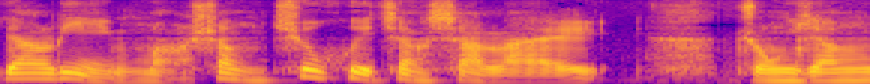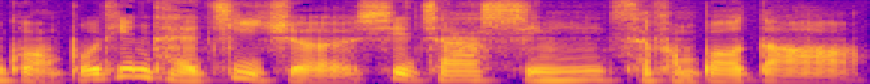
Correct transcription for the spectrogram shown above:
压力马上就会降下来。中央广播电台记者谢嘉欣采访报道。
